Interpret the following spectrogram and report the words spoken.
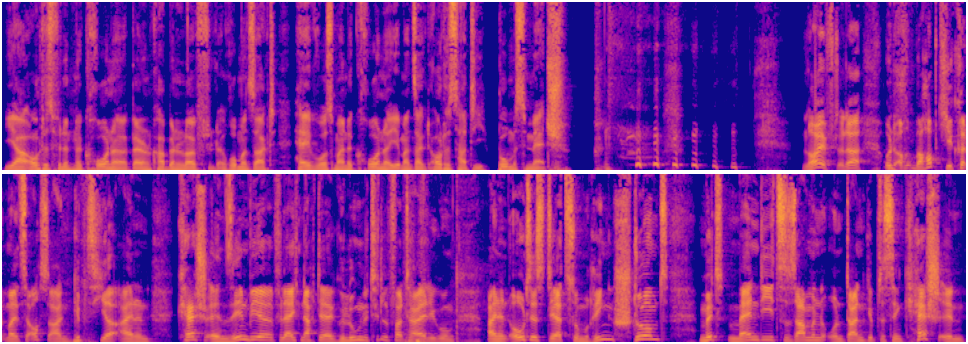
ja, Otis findet eine Krone. Baron Corbin läuft rum und sagt, hey, wo ist meine Krone? Jemand sagt, Otis hat die. Boom, ist Match. läuft, oder? Und auch überhaupt, hier könnte man jetzt auch sagen, gibt's hier einen Cash-In? Sehen wir vielleicht nach der gelungenen Titelverteidigung einen Otis, der zum Ring stürmt mit Mandy zusammen und dann gibt es den Cash-In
